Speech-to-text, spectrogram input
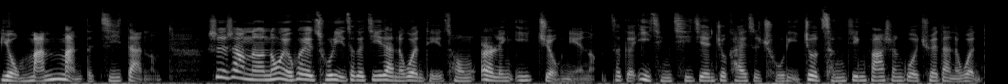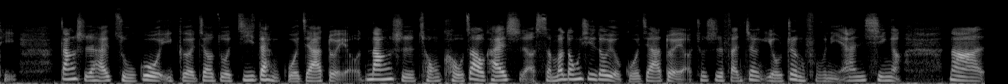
有满满的鸡蛋呢。事实上呢，农委会处理这个鸡蛋的问题，从二零一九年呢、这个疫情期间就开始处理，就曾经发生过缺蛋的问题。当时还组过一个叫做“鸡蛋国家队”哦。当时从口罩开始啊，什么东西都有国家队啊，就是反正有政府你安心啊。那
